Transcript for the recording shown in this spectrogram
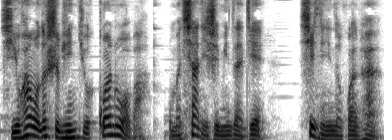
喜欢我的视频就关注我吧，我们下期视频再见，谢谢您的观看。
